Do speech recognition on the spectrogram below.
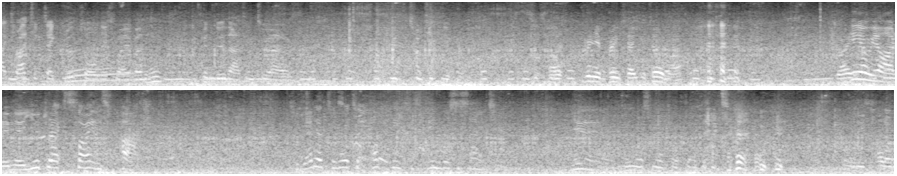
I tried to take groups all this way, but you couldn't do that in two hours. With 20 people. I really appreciate your tour, Mark. Here we are in the Utrecht Science Park. Together towards a healthy, sustainable society. Yeah, no more small talk like that. All these hollow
